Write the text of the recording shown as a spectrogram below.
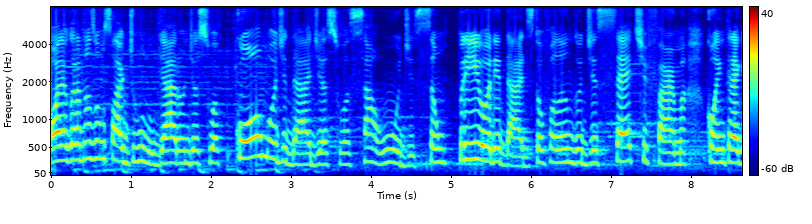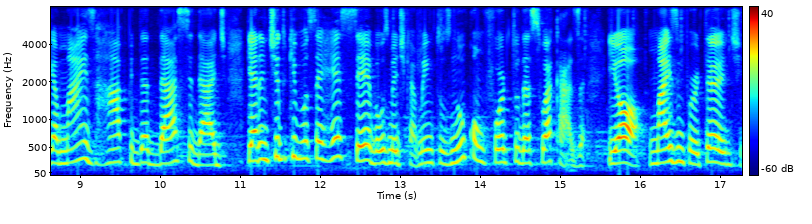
Olha, agora nós vamos falar de um lugar onde a sua comodidade e a sua saúde são prioridades. Estou falando de Sete Farma, com a entrega mais rápida da cidade, garantindo que você receba os medicamentos no conforto da sua casa. E ó, o mais importante,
